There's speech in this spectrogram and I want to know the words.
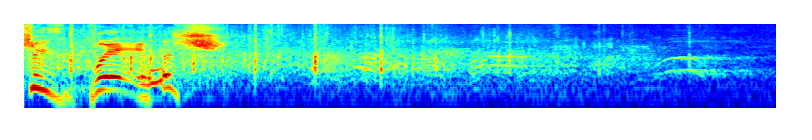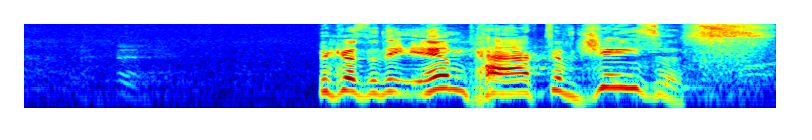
She's British. Because of the impact of Jesus.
